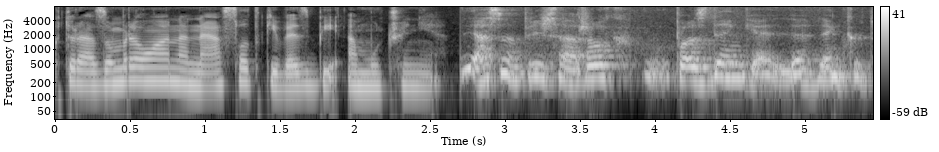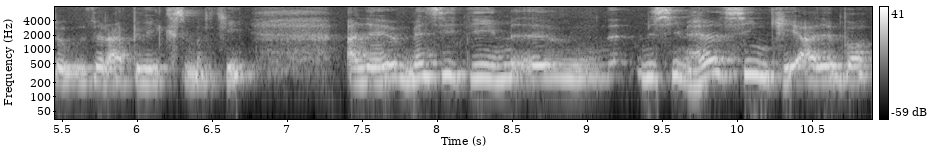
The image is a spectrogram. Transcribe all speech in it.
ktorá zomrela na následky väzby a mučenie. Ja som prišla rok po Zdenke, Zdenku to utrapili k smrti, ale medzi tým, myslím, Helsinki alebo,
